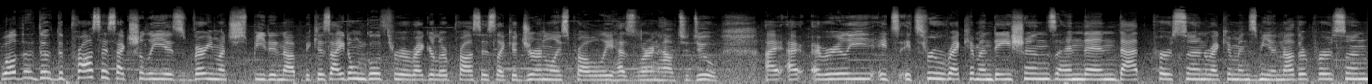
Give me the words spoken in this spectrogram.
Well, the, the, the process actually is very much speeded up because I don't go through a regular process like a journalist probably has learned how to do. I, I, I really, it's, it's through recommendations and then that person recommends me another person.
